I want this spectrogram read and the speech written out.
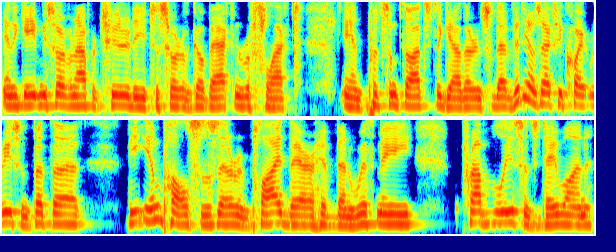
And it gave me sort of an opportunity to sort of go back and reflect and put some thoughts together. And so that video is actually quite recent, but the the impulses that are implied there have been with me probably since day one.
